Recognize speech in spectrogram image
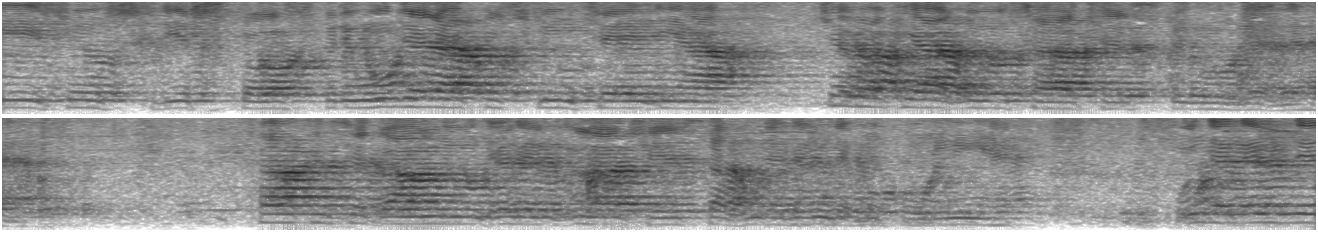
Iisus Hristos, prin ungerea cu sfințenia, ce va fi adusă acestui undele. Facă-se, Doamne, unde lemnul acesta, unde lemn de bucurie, unde lemn de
